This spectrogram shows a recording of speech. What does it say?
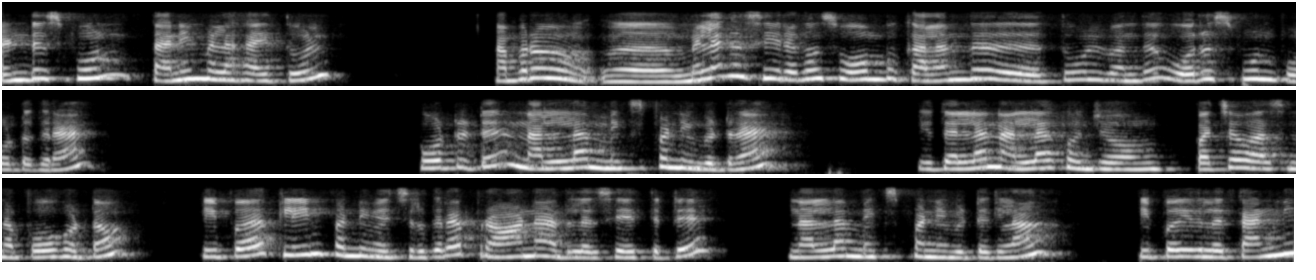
ரெண்டு ஸ்பூன் தனி மிளகாய் தூள் அப்புறம் மிளகு சீரகம் சோம்பு கலந்த தூள் வந்து ஒரு ஸ்பூன் போட்டுக்கிறேன். போட்டுட்டு நல்லா மிக்ஸ் பண்ணி விடுறேன். இதெல்லாம் நல்லா கொஞ்சம் பச்சை வாசனை போகட்டும். இப்போ க்ளீன் பண்ணி வச்சிருக்கிற ப்ரானை அதில் சேர்த்துட்டு நல்லா மிக்ஸ் பண்ணி விட்டுக்கலாம். இப்போ இதில் தண்ணி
